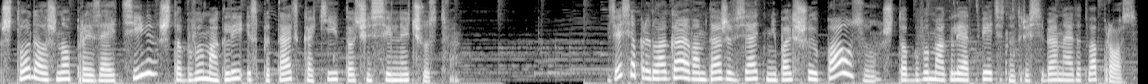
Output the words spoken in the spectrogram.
что должно произойти, чтобы вы могли испытать какие-то очень сильные чувства? Здесь я предлагаю вам даже взять небольшую паузу, чтобы вы могли ответить внутри себя на этот вопрос,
